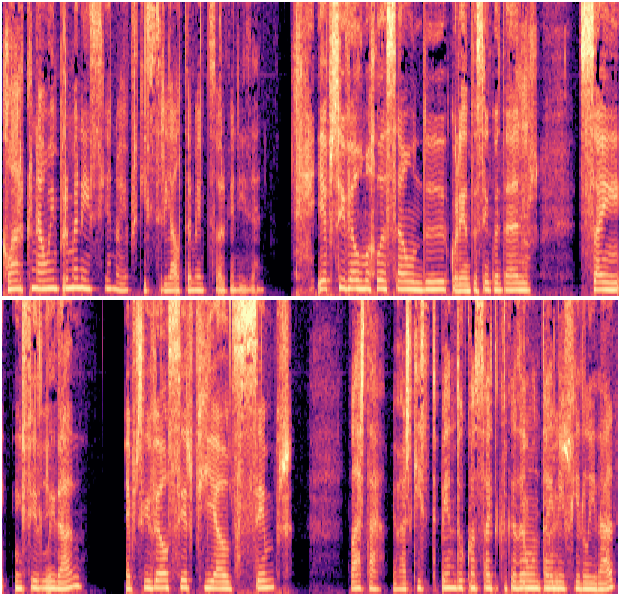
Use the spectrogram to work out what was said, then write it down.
Claro que não em permanência, não é? Porque isso seria altamente desorganizante. E é possível uma relação de 40, 50 anos sem infidelidade? É possível ser fiel sempre? Lá está. Eu acho que isso depende do conceito que cada um tem de infidelidade.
